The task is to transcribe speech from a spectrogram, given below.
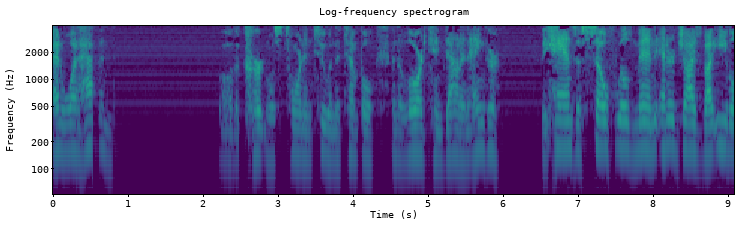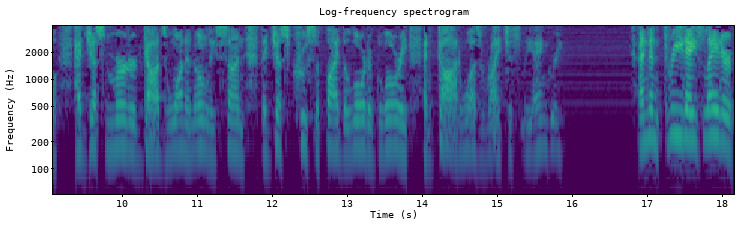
And what happened? Oh, the curtain was torn in two in the temple, and the Lord came down in anger. The hands of self-willed men energized by evil had just murdered God's one and only son. They just crucified the Lord of glory, and God was righteously angry. And then three days later,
